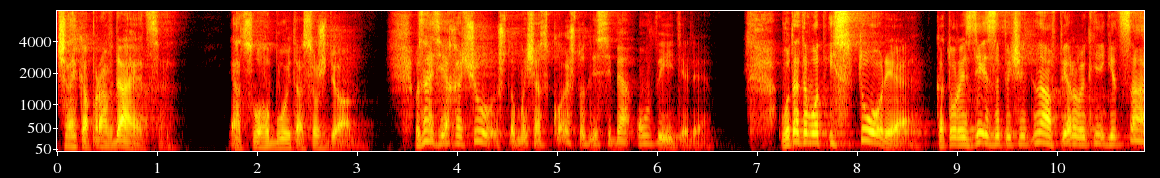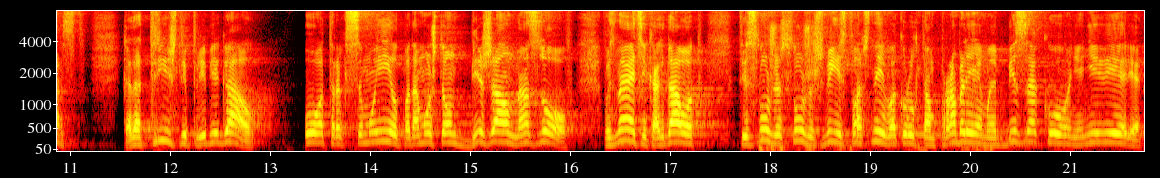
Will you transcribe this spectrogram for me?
человек оправдается, и от слова будет осужден. Вы знаете, я хочу, чтобы мы сейчас кое-что для себя увидели. Вот эта вот история, которая здесь запечатлена в первой книге царств, когда трижды прибегал отрок Самуил, потому что он бежал на зов. Вы знаете, когда вот ты служишь, служишь, видишь сплошные вокруг там проблемы, беззаконие, неверие,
